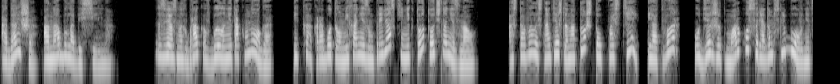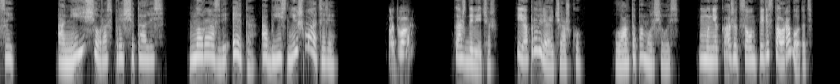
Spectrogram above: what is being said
А дальше она была бессильна. Звездных браков было не так много, и как работал механизм привязки, никто точно не знал. Оставалась надежда на то, что постель и отвар удержат Маркуса рядом с любовницей, они еще раз просчитались. Но разве это объяснишь матери? Отвар? Каждый вечер. Я проверяю чашку. Ланта поморщилась. Мне кажется, он перестал работать.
